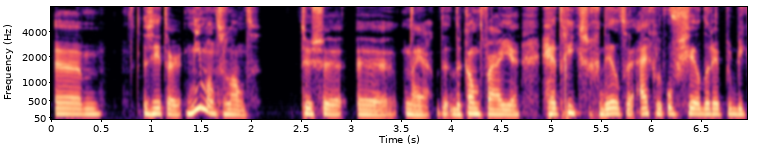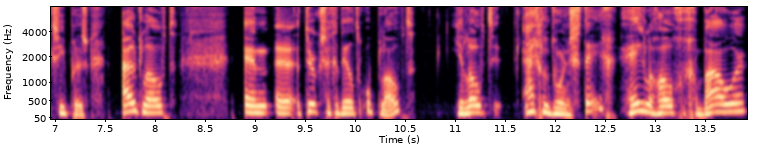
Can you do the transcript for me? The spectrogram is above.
um, zit er niemandsland tussen uh, nou ja, de, de, kant waar je het Griekse gedeelte, eigenlijk officieel de Republiek Cyprus, uitloopt en uh, het Turkse gedeelte oploopt. Je loopt eigenlijk door een steeg, hele hoge gebouwen.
